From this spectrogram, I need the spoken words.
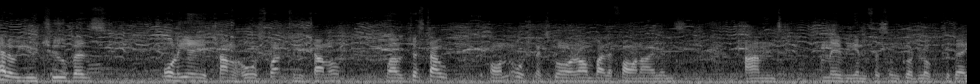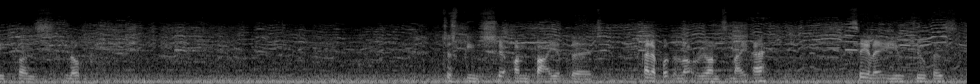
Hello YouTubers, only here your channel host, welcome to the channel. Well, just out on Ocean Explorer around by the Farne Islands and I may be in for some good luck today because look, just been shit on by a bird. Better put the lottery on tonight, eh? See you later YouTubers.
